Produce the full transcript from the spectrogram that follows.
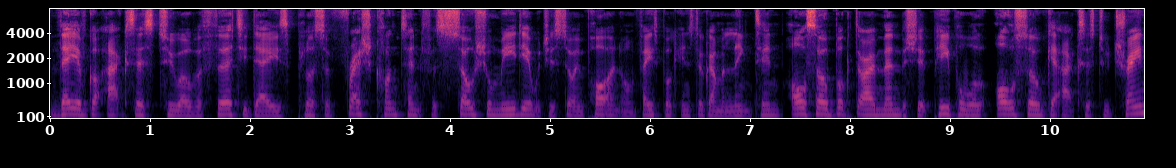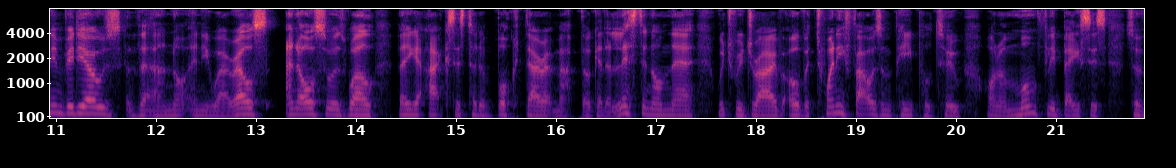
They have got access to over 30 days plus of fresh content for social media, which is so important on Facebook, Instagram, and LinkedIn. Also, Book Direct membership people will also get access to training videos that are not anywhere else. And also, as well, they get access to the Book Direct map. They'll get a listing on there, which we drive over 20,000 people to on a monthly basis. So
